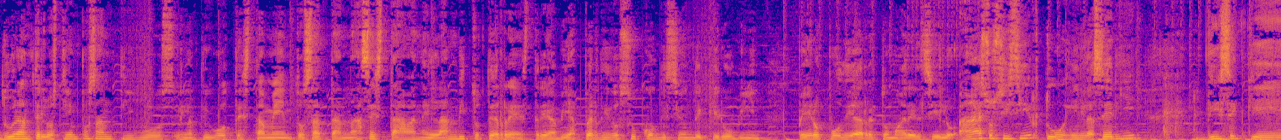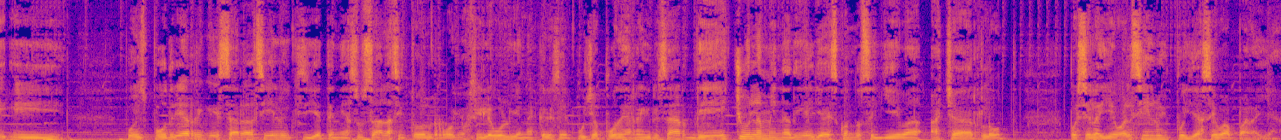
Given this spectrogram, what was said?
Durante los tiempos antiguos, el Antiguo Testamento, Satanás estaba en el ámbito terrestre, había perdido su condición de querubín, pero podía retomar el cielo. Ah, eso sí es cierto, en la serie dice que eh, pues podría regresar al cielo y si ya tenía sus alas y todo el rollo, si le volvían a crecer, pues ya podía regresar. De hecho, la Menadiel ya es cuando se lleva a Charlotte, pues se la lleva al cielo y pues ya se va para allá.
